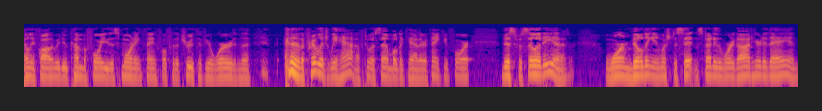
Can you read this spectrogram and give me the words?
Heavenly Father, we do come before you this morning thankful for the truth of your word and the the privilege we have to assemble together. Thank you for this facility, a warm building in which to sit and study the Word of God here today. And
